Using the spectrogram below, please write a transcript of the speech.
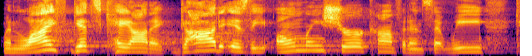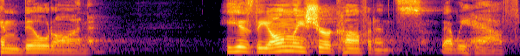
When life gets chaotic, God is the only sure confidence that we can build on. He is the only sure confidence that we have.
